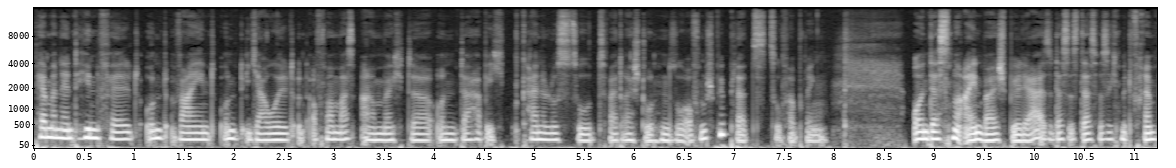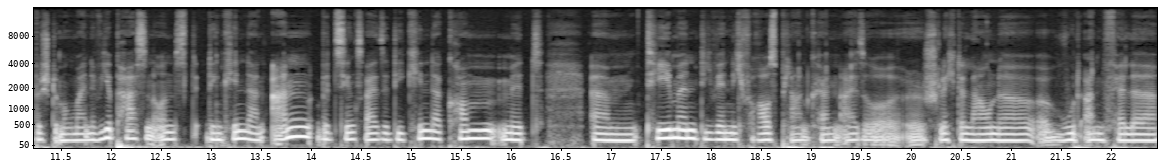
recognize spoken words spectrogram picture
permanent hinfällt und weint und jault und auf Mamas Arm möchte möchte. Und da habe ich keine Lust, so zwei, drei Stunden so auf dem Spielplatz zu verbringen. Und das ist nur ein Beispiel, ja. Also das ist das, was ich mit Fremdbestimmung meine. Wir passen uns den Kindern an, beziehungsweise die Kinder kommen mit ähm, Themen, die wir nicht vorausplanen können. Also äh, schlechte Laune, äh, Wutanfälle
